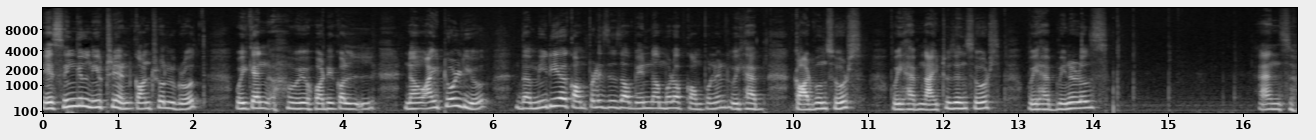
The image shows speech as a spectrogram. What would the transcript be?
a single nutrient control growth we can what you call now I told you the media comprises of n number of components we have carbon source we have nitrogen source we have minerals and so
